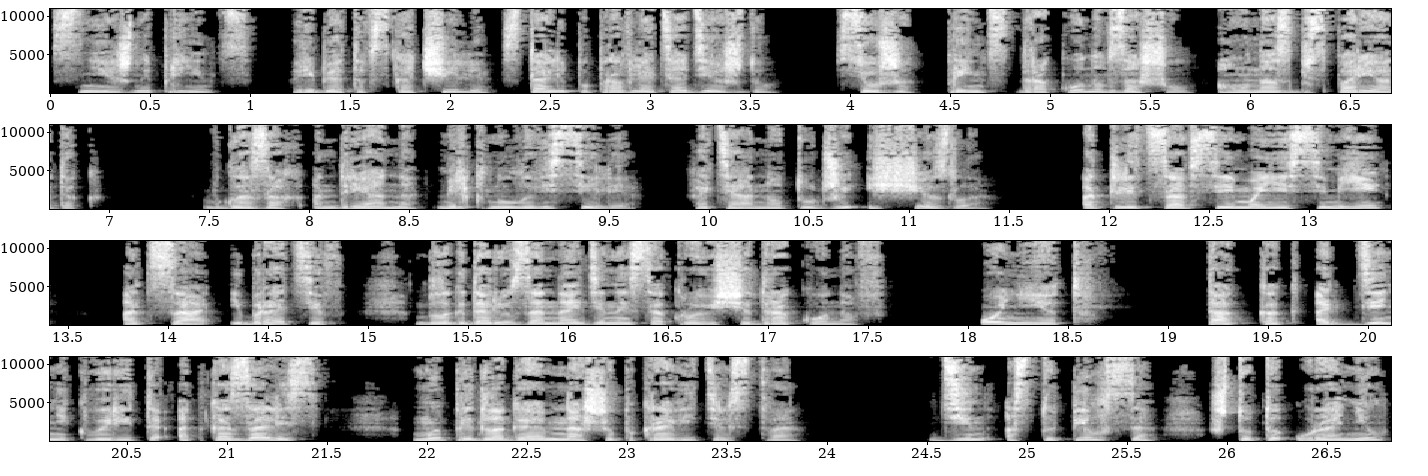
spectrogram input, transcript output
снежный принц. Ребята вскочили, стали поправлять одежду. Все же принц драконов зашел, а у нас беспорядок. В глазах Андриана мелькнуло веселье, хотя оно тут же исчезло. От лица всей моей семьи, отца и братьев, благодарю за найденные сокровища драконов. О нет. Так как от денег вы, Рита, отказались, мы предлагаем наше покровительство. Дин оступился, что-то уронил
